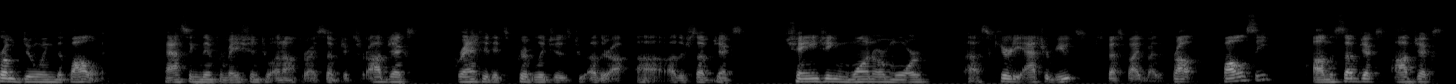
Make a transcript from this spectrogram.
from doing the following. Passing the information to unauthorized subjects or objects, granted its privileges to other, uh, other subjects, changing one or more uh, security attributes specified by the pro- policy on the subjects, objects,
